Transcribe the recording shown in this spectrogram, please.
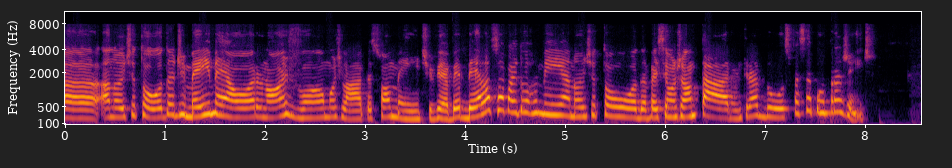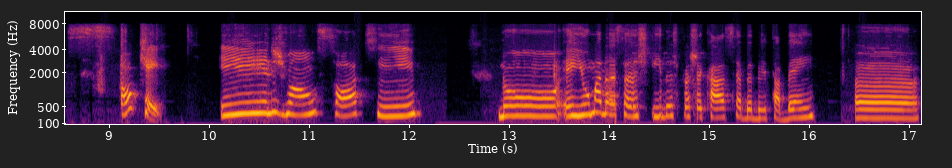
a noite toda, de meia e meia hora, nós vamos lá pessoalmente ver a bebê. Ela só vai dormir a noite toda, vai ser um jantar entre adultos, vai ser bom pra gente. Ok. E eles vão, só que no, em uma dessas idas para checar se a bebê está bem, uh,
